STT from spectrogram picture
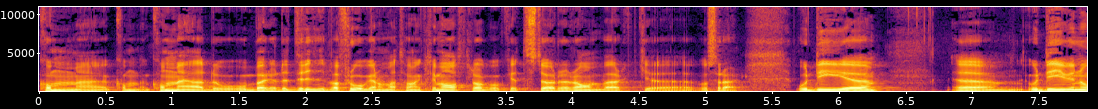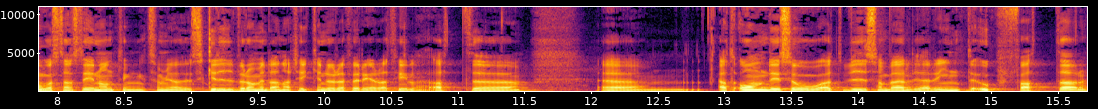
kom, kom, kom med och började driva frågan om att ha en klimatlag och ett större ramverk eh, och sådär. Och det, eh, och det är ju någonstans, det är någonting som jag skriver om i den artikeln du refererar till. Att, eh, att om det är så att vi som väljare inte uppfattar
